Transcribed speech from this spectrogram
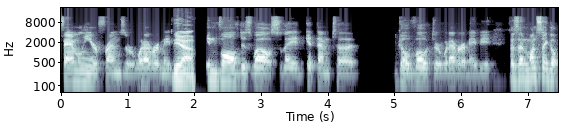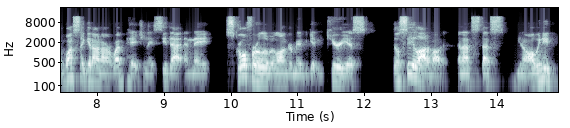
family or friends or whatever it may be Yeah. involved as well so they get them to go vote or whatever it may be because then once they go once they get on our webpage and they see that and they scroll for a little bit longer maybe getting curious they'll see a lot about it and that's that's you know all we need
